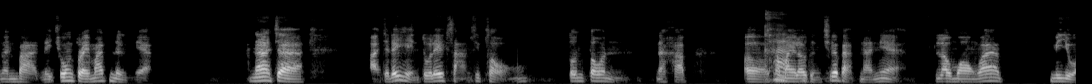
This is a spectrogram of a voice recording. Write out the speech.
เงินบาทในช่วงไตรมาสหนึ่งเนี่ย น่าจะอาจจะได้เห็นตัวเลขสามสิบสองต้นๆนนะครับ เอ่อทำไมเราถึงเชื่อแบบนั้นเนี่ย เรามองว่ามีอยู่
